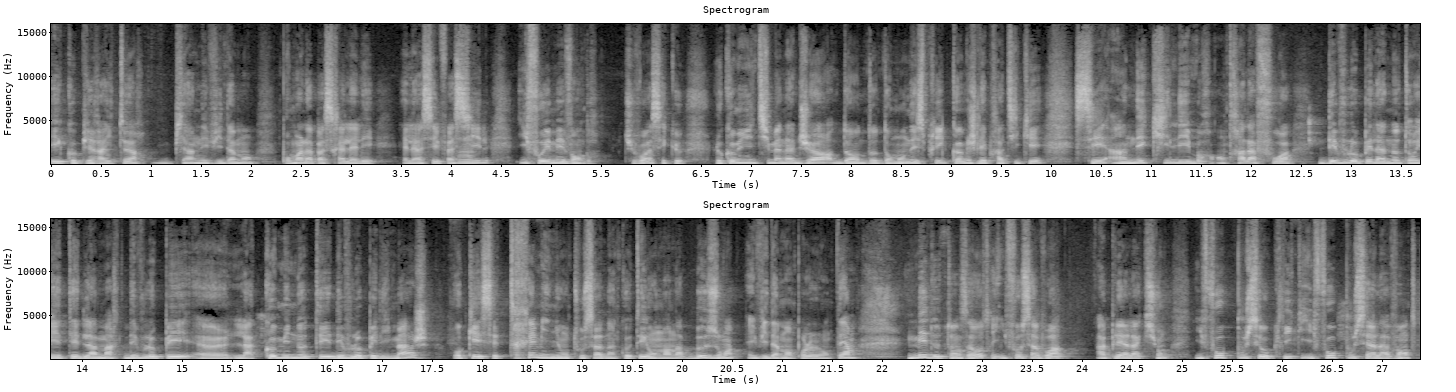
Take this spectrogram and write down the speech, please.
et copywriter, bien évidemment. Pour moi, la passerelle, elle est, elle est assez facile. Mm. Il faut aimer vendre. Tu vois, c'est que le community manager, dans, mon esprit, comme je l'ai pratiqué, c'est un équilibre entre à la fois développer la notoriété de la marque, développer euh, la communauté, développer l'image. Ok, c'est très mignon tout ça d'un côté, on en a besoin évidemment pour le long terme, mais de temps à autre, il faut savoir appeler à l'action, il faut pousser au clic, il faut pousser à la vente,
